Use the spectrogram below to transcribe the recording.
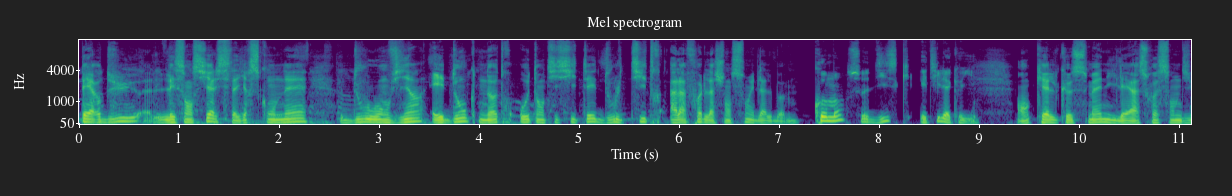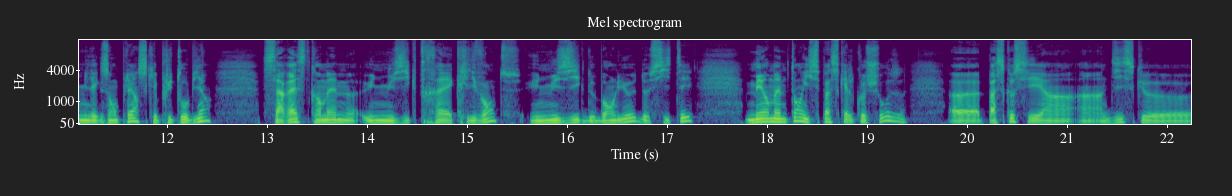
perdu l'essentiel, c'est-à-dire ce qu'on est, d'où on vient, et donc notre authenticité, d'où le titre à la fois de la chanson et de l'album. Comment ce disque est-il accueilli? En quelques semaines, il est à 70 000 exemplaires, ce qui est plutôt bien. Ça reste quand même une musique très clivante, une musique de banlieue, de cité, mais en même temps, il se passe quelque chose, euh, parce que c'est un, un disque euh,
